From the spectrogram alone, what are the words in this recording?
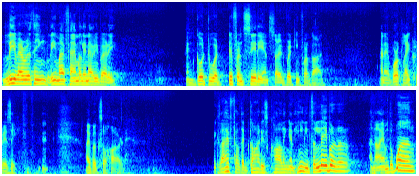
Leave everything, leave my family and everybody, and go to a different city and started working for God. And I worked like crazy. I worked so hard. Because I felt that God is calling and He needs a laborer, and I am the one.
